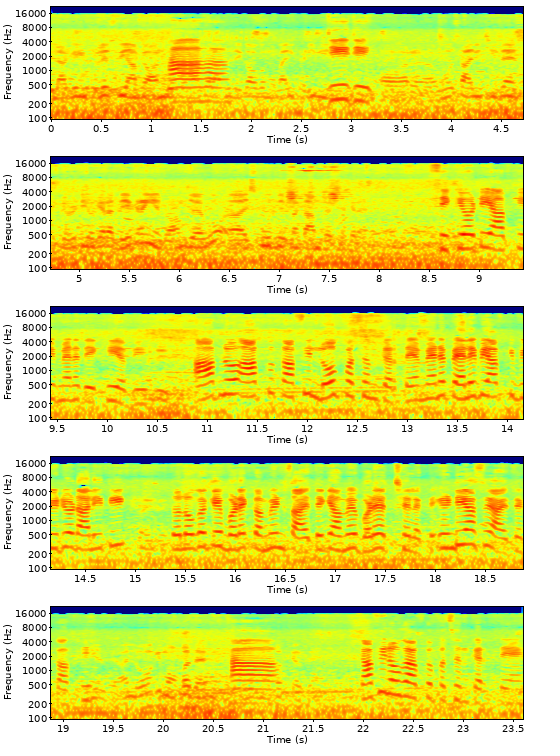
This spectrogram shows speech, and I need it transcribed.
इलाके की पुलिस भी यहाँ पे ऑन हाँ हाँ देखा होगा मोबाइल खड़ी हुई जी जी। और वो सारी चीज़ें सिक्योरिटी वगैरह देख रही हैं तो हम जो है वो स्मूथली अपना काम कर सक रहे हैं। सिक्योरिटी आपकी मैंने देखी अभी। हाँ आप लोग आपको काफ़ी लोग पसंद करते हैं। मैंने पहले भी आपकी वीडियो डाली थी तो लोगों के बड़े कमेंट्स आए थे कि हमें बड़े अच्छे लगते इंडिया से आए थे काफ़ी। लोगों की मोहब्बत है। हाँ। काफ़ी लोग आपको पसंद करते हैं।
